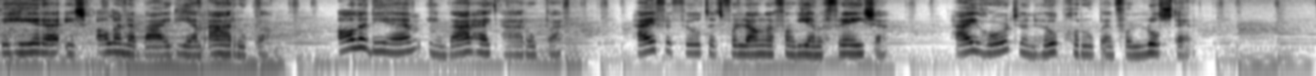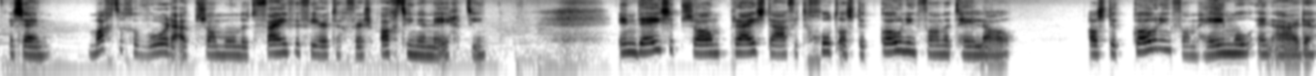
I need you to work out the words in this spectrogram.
De Heere is alle nabij die hem aanroepen. Alle die hem in waarheid aanroepen. Hij vervult het verlangen van wie hem vrezen. Hij hoort hun hulpgeroep en verlost hen. Het zijn machtige woorden uit Psalm 145, vers 18 en 19. In deze psalm prijst David God als de koning van het heelal, als de koning van hemel en aarde.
